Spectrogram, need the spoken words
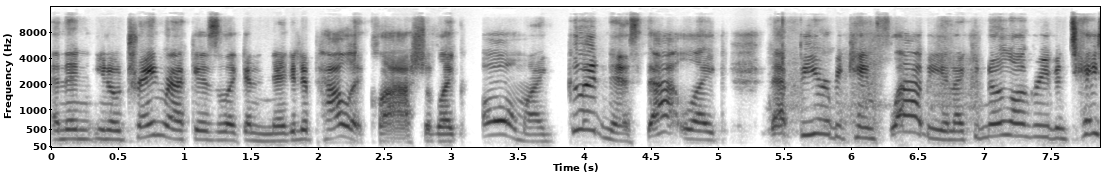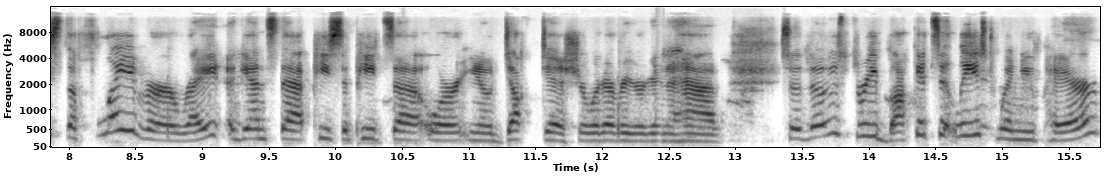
And then you know train wreck is like a negative palate clash of like oh my goodness that like that beer became flabby and i could no longer even taste the flavor right against that piece of pizza or you know duck dish or whatever you're going to have have. So those three buckets, at least when you pair,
